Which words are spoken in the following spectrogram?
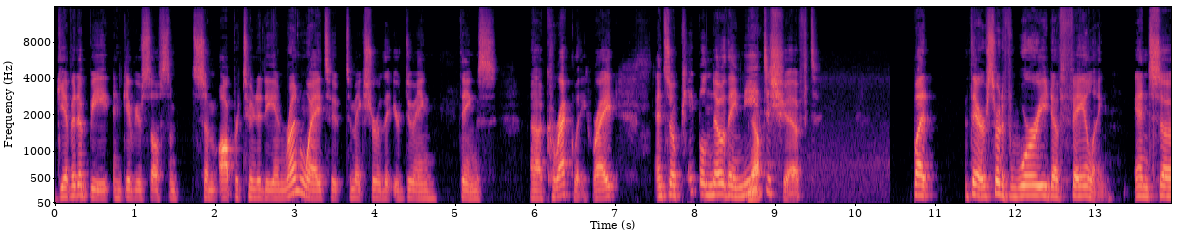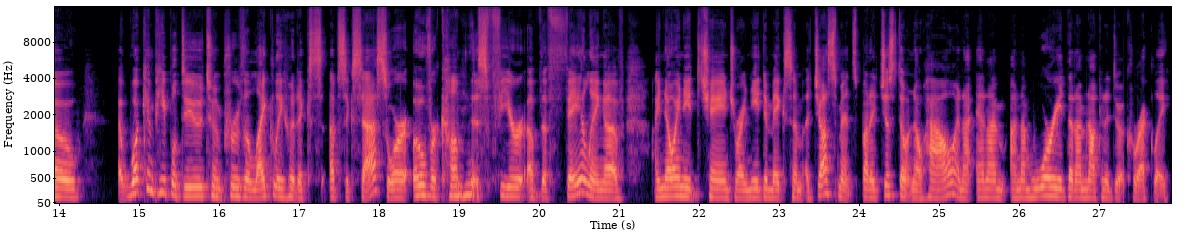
give it a beat, and give yourself some some opportunity and runway to to make sure that you're doing things uh, correctly, right? And so people know they need Yep. to shift, but they're sort of worried of failing. And so, uh, what can people do to improve the likelihood of success or overcome this fear of the failing of I know I need to change or I need to make some adjustments, but I just don't know how and I and I'm and I'm worried that I'm not going to do it correctly.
